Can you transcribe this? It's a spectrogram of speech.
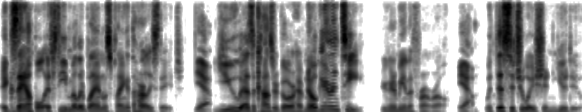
example, if Steve Miller Band was playing at the Harley stage, yeah. you as a concert goer have no guarantee you're going to be in the front row. Yeah. With this situation, you do.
